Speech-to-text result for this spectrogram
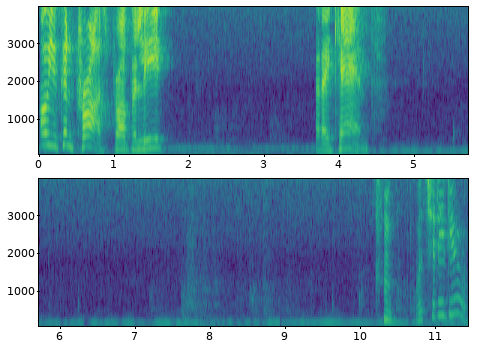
Oh, you can cross properly. But I can't. what should I do?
